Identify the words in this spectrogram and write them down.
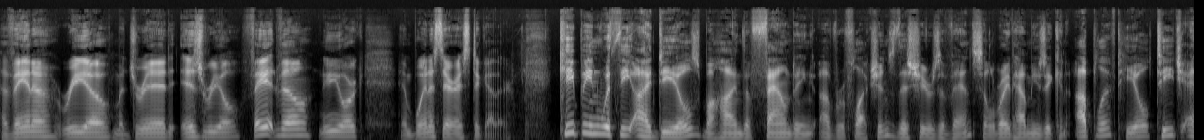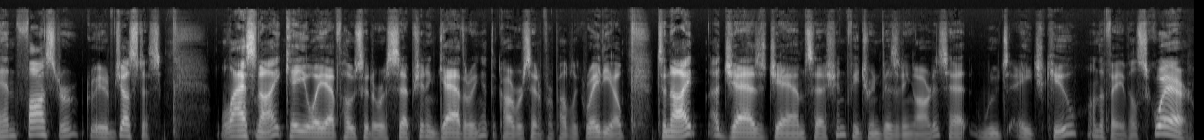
Havana, Rio, Madrid, Israel, Fayetteville, New York, and Buenos Aires together. Keeping with the ideals behind the founding of Reflections, this year's events celebrate how music can uplift, heal, teach, and foster creative justice. Last night, KUAF hosted a reception and gathering at the Carver Center for Public Radio. Tonight, a jazz jam session featuring visiting artists at Roots HQ on the Fayetteville Square.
